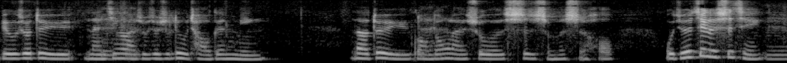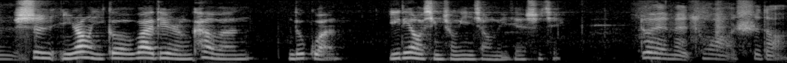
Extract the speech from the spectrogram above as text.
比如说，对于南京来说，就是六朝跟明。那对于广东来说是什么时候？我觉得这个事情是你让一个外地人看完你的馆，一定要形成印象的一件事情。对，没错，是的。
